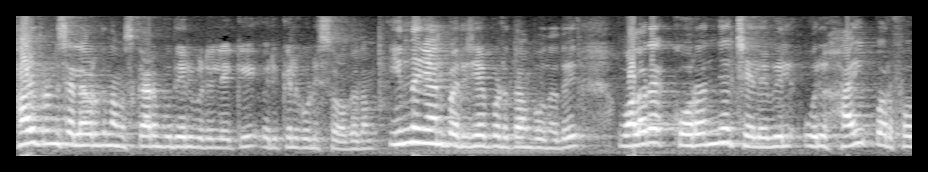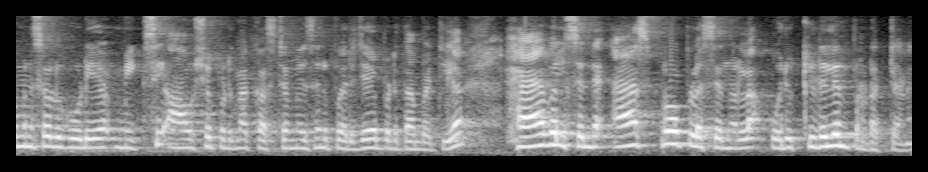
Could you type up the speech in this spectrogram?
ഹായ് ഫ്രണ്ട്സ് എല്ലാവർക്കും നമസ്കാരം. പുതിയൊരു വീഡിയോയിലേക്ക് ഒരിക്കൽ കൂടി സ്വാഗതം. ഇന്ന് ഞാൻ പരിചയപ്പെടുത്താൻ പോകുന്നത് വളരെ കുറഞ്ഞ ചെലവിൽ ഒരു ഹൈ പെർഫോമൻസോട് കൂടിയ മിക്സി ആവശ്യപ്പെടുന്ന കസ്റ്റമേഴ്സിന് പരിചയപ്പെടുത്താൻ പറ്റിയ ഹാവൽസിന്റെ ആസ്പ്രോ പ്ലസ് എന്നുള്ള ഒരു കിടിലൻ പ്രൊഡക്റ്റാണ്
